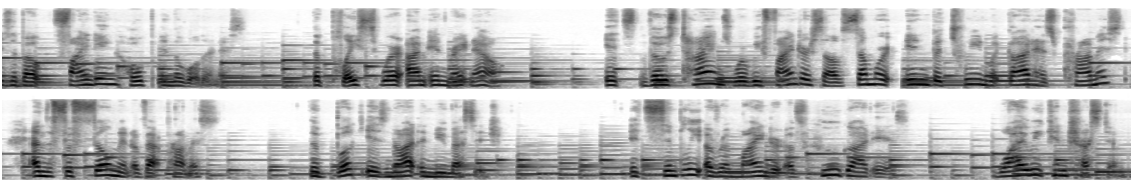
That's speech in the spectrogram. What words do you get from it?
is about finding hope in the wilderness, the place where I'm in right now. It's those times where we find ourselves somewhere in between what God has promised and the fulfillment of that promise. The book is not a new message. It's simply a reminder of who God is. why we can trust Him,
